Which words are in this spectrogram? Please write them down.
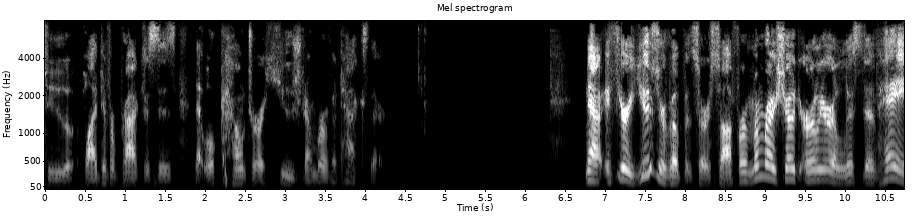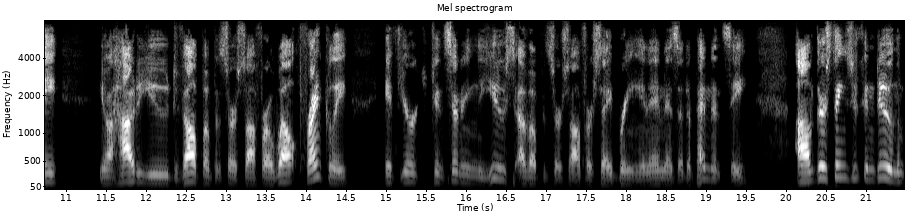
to apply different practices that will counter a huge number of attacks there. Now, if you're a user of open source software, remember I showed earlier a list of, hey, you know, how do you develop open source software? Well, frankly, if you're considering the use of open source software, say bringing it in as a dependency, um, there's things you can do. And the,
